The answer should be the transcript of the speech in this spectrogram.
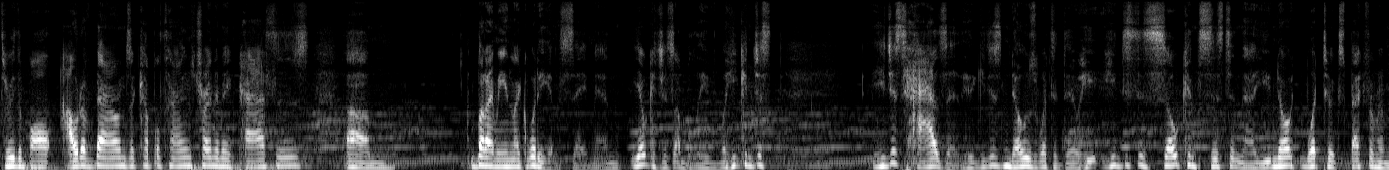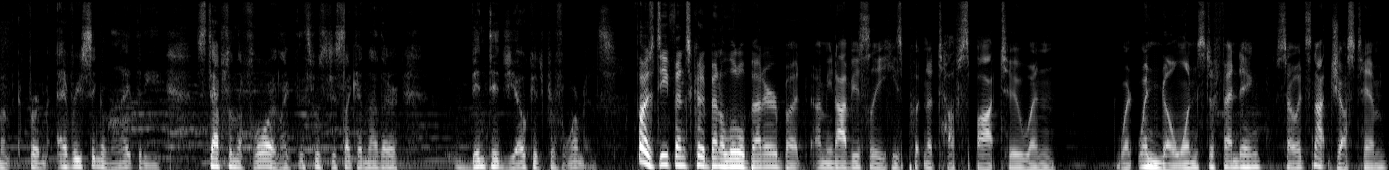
Threw the ball out of bounds a couple times, trying to make passes. Um, but I mean, like, what are you gonna say, man? Jokic is just unbelievable. He can just. He just has it. He just knows what to do. He, he just is so consistent now. You know what to expect from him from every single night that he steps on the floor. Like this was just like another vintage Jokic performance. I thought his defense could have been a little better, but I mean, obviously he's put in a tough spot too when when, when no one's defending. So it's not just him.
